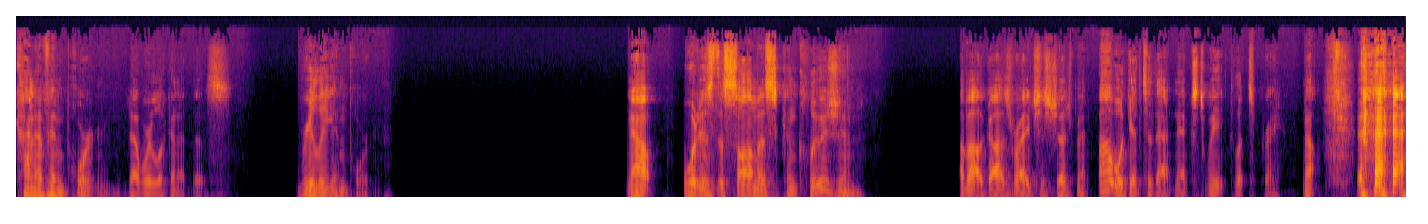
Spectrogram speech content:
kind of important that we're looking at this. Really important. Now, what is the psalmist's conclusion about God's righteous judgment? Oh, we'll get to that next week. Let's pray. No.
